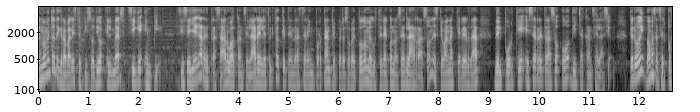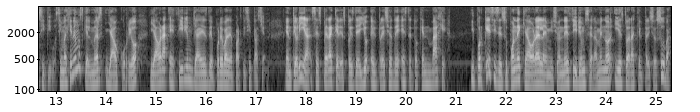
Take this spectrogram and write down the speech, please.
Al momento de grabar este episodio, el merge sigue en pie. Si se llega a retrasar o a cancelar, el efecto que tendrá será importante, pero sobre todo me gustaría conocer las razones que van a querer dar del por qué ese retraso o dicha cancelación. Pero hoy vamos a ser positivos. Imaginemos que el merge ya ocurrió y ahora Ethereum ya es de prueba de participación. En teoría, se espera que después de ello el precio de este token baje, ¿Y por qué si se supone que ahora la emisión de Ethereum será menor y esto hará que el precio suba?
